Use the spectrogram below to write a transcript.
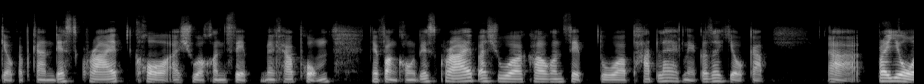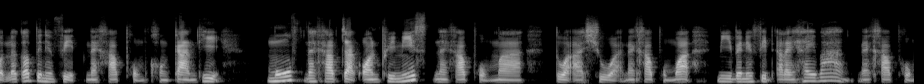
เกี่ยวกับการ describe core Azure concept นะครับผม ในฝั่งของ describe Azure cloud concept ตัว part แรกเนี่ยก็จะเกี่ยวกับ ประโยชน์แล้วก็ benefit นะครับผมของการที่ move นะครับจาก on premise นะครับผมมาตัว Azure นะครับผมว่ามี benefit อะไรให้บ้างนะครับผม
